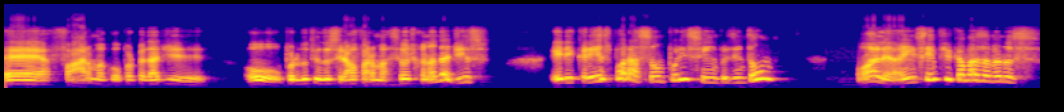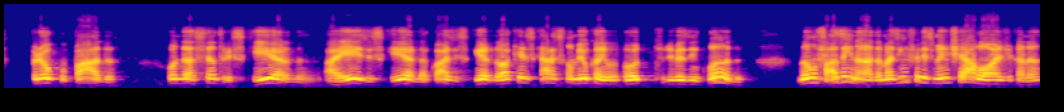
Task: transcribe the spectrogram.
é, fármaco propriedade ou produto industrial farmacêutico, nada disso. Ele em exploração pura e simples. Então, olha, a gente sempre fica mais ou menos preocupado quando a centro-esquerda, a ex-esquerda, quase esquerda, ou aqueles caras que são meio canhoto de vez em quando, não fazem nada. Mas infelizmente é a lógica, né?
